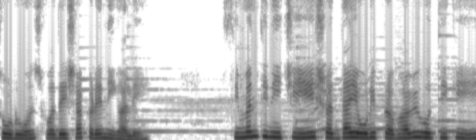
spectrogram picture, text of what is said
सोडून स्वदेशाकडे निघाले. सीमंतिनीची श्रद्धा एवढी प्रभावी होती की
